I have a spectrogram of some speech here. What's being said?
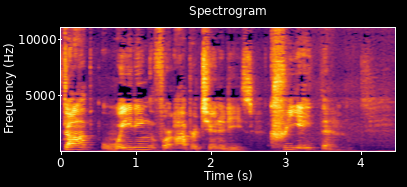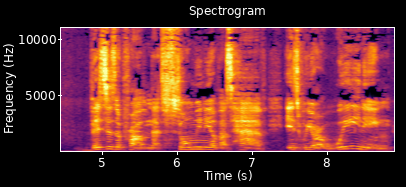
Stop waiting for opportunities. Create them. This is a problem that so many of us have is we are waiting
